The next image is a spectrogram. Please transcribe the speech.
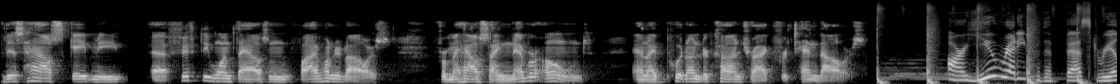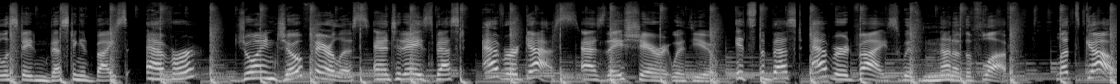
This house gave me uh, $51,500 from a house I never owned and I put under contract for $10. Are you ready for the best real estate investing advice ever? Join Joe Fairless and today's best ever guests as they share it with you. It's the best ever advice with none of the fluff. Let's go.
